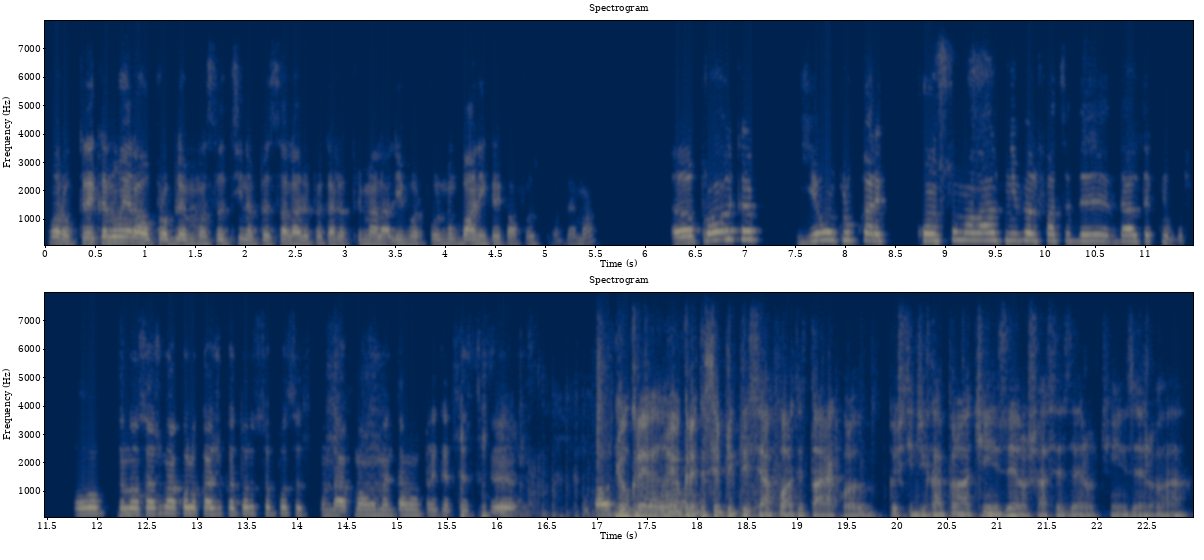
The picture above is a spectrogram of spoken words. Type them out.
mă rog, cred că nu era o problemă să-l țină pe salariul pe care îl primea la Liverpool, nu banii cred că au fost problema. Uh, probabil că e un club care consumă la alt nivel față de, de alte cluburi. O, când o să ajung acolo ca jucător să pot să spun, dar acum momentan mă pregătesc că eu cred, eu cred că se plictisea foarte tare acolo. Câștigi campionat 5-0, 6-0, 5-0. Da.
